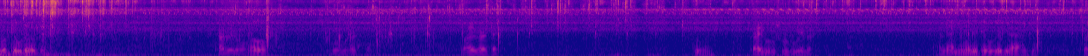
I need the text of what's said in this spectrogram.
मासे बघ केवढे होते. चालू आहे? हो. बघू शकता. लाईव्ह अटॅक तू पण? काय करू? सोडू गेला जालीमध्ये ठेवू घे तिला आपण चल.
